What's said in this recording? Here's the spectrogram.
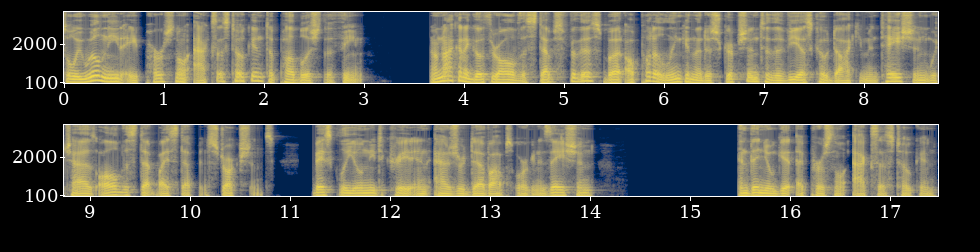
So we will need a personal access token to publish the theme. I'm not going to go through all of the steps for this, but I'll put a link in the description to the VS Code documentation, which has all the step-by-step -step instructions. Basically, you'll need to create an Azure DevOps organization, and then you'll get a personal access token.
